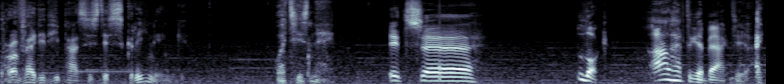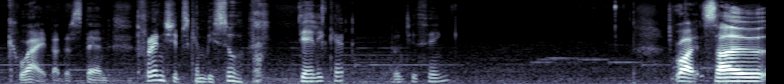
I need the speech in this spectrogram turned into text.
Provided he passes the screening. What's his name? It's, uh. Look, I'll have to get back to you. I quite understand. Friendships can be so delicate, don't you think? Right, so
